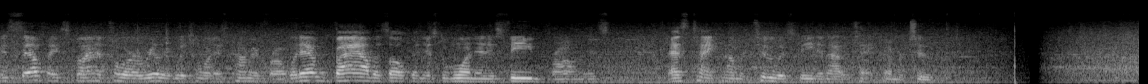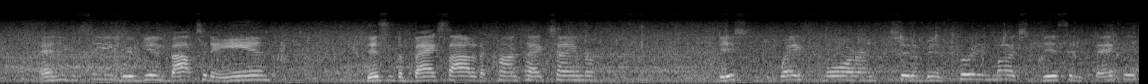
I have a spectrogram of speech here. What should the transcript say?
It's self-explanatory really which one is coming from. Whatever valve is open is the one that is feeding from. It's, that's tank number two is feeding out of tank number two. As you can see, we're getting about to the end. This is the back side of the contact chamber. This wastewater should have been pretty much disinfected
